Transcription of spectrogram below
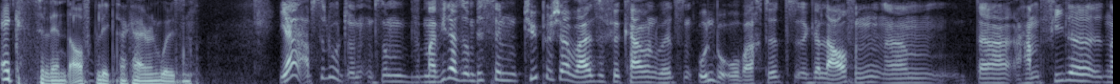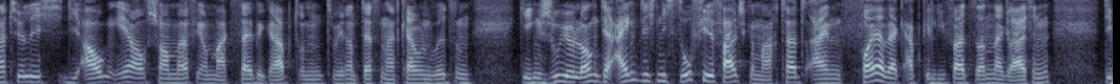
exzellent aufgelegter Kyron Wilson. Ja, absolut. Und so, mal wieder so ein bisschen typischerweise für Kyron Wilson unbeobachtet äh, gelaufen. Ähm, da haben viele natürlich die Augen eher auf Sean Murphy und Mark Selby gehabt und währenddessen hat Karen Wilson gegen Julio Long, der eigentlich nicht so viel falsch gemacht hat, ein Feuerwerk abgeliefert, sondergleichen. Die,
